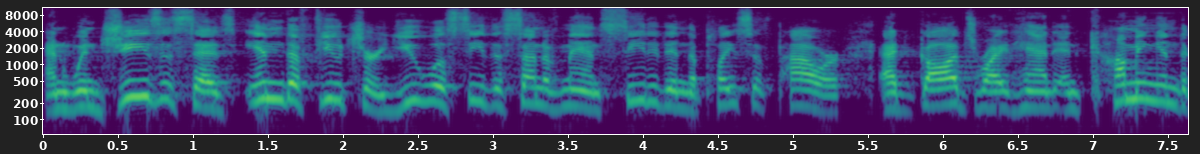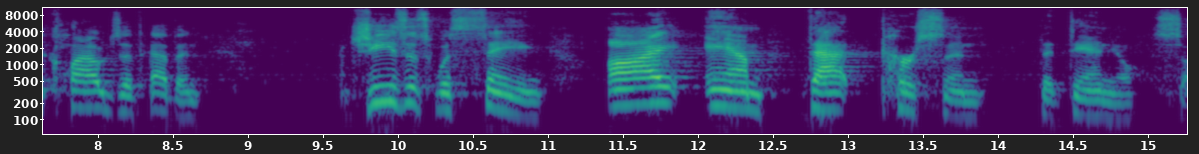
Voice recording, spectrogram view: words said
And when Jesus says, In the future, you will see the Son of Man seated in the place of power at God's right hand and coming in the clouds of heaven, Jesus was saying, I am that person that Daniel saw.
